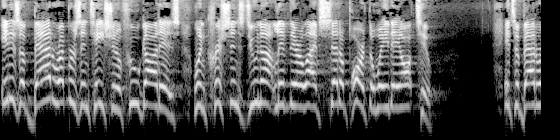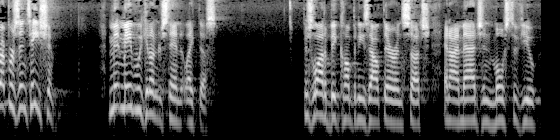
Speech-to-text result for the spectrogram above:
It is a bad representation of who God is when Christians do not live their lives set apart the way they ought to. It's a bad representation. Maybe we can understand it like this. There's a lot of big companies out there and such, and I imagine most of you,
